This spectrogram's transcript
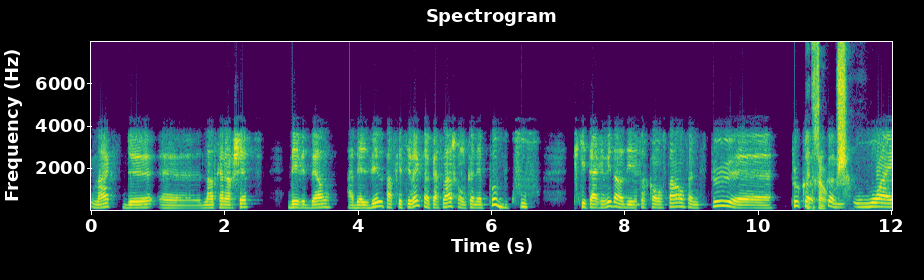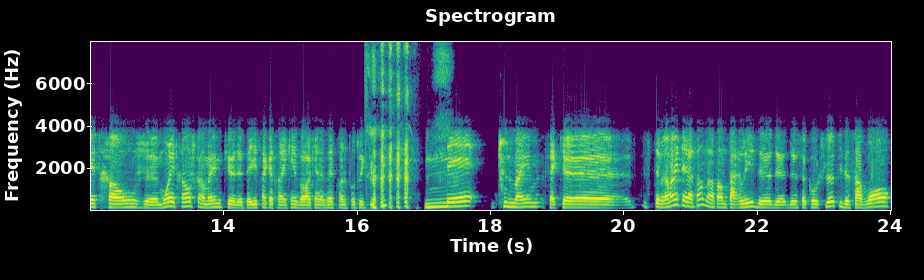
Max, de, euh, de l'entraîneur-chef David Bell à Belleville, parce que c'est vrai que c'est un personnage qu'on ne connaît pas beaucoup, puis qui est arrivé dans des circonstances un petit peu, euh, peu co- Étrange. comme moins étrange, euh, moins étrange quand même que de payer 195 dollars canadiens pour une photo avec Youpi, mais tout de même, fait que euh, c'était vraiment intéressant d'entendre parler de, de, de ce coach-là, puis de savoir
